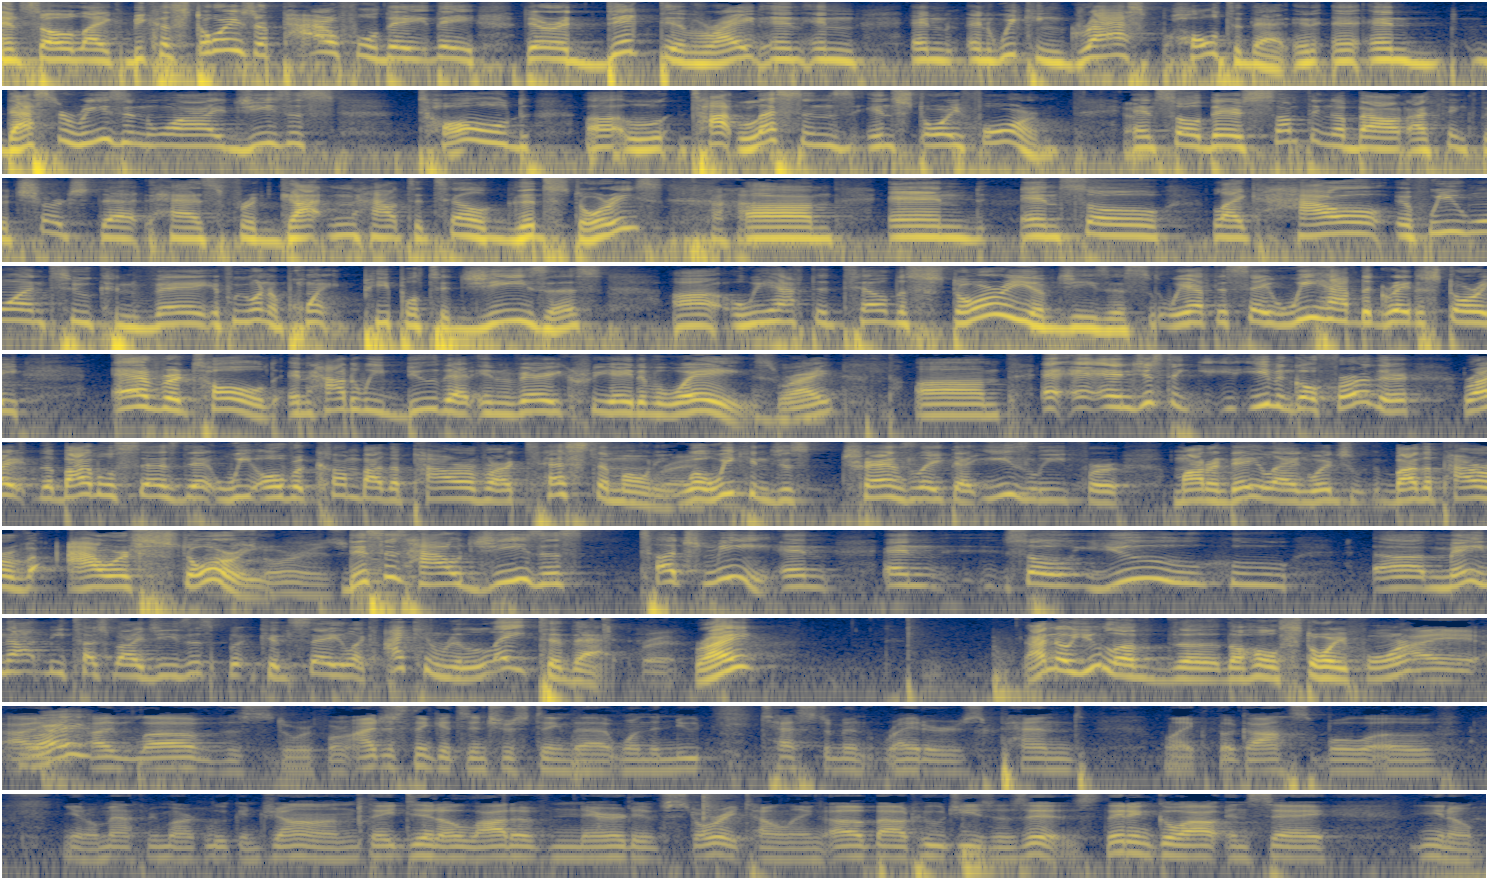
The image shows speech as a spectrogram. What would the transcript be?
and so like because stories are powerful they they they're addictive right? And and and and we can grasp hold to that. And and, and that's the reason why jesus told uh, taught lessons in story form. Yeah. and so there's something about i think the church that has forgotten how to tell good stories. Um, and and so like how if we want to convey if we want to point people to jesus uh, we have to tell the story of jesus. We have to say we have the greatest story ever told and how do we do that in very creative ways right? Um, and, and just to even go further right the bible says that we overcome by the power of our testimony. Right. well we can just translate that easily for modern day language by the power of our story. Stories, this is how jesus touched me. And and so you who uh, may not be touched by jesus but can say like i can relate to that Right. right i know you love the the whole story form I I, right? I love the story form. I just think it's interesting that when the New Testament writers penned like the Gospel of you know Matthew, Mark, Luke, and John, they did a lot of narrative storytelling about who Jesus is. They didn't go out and say, you know,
